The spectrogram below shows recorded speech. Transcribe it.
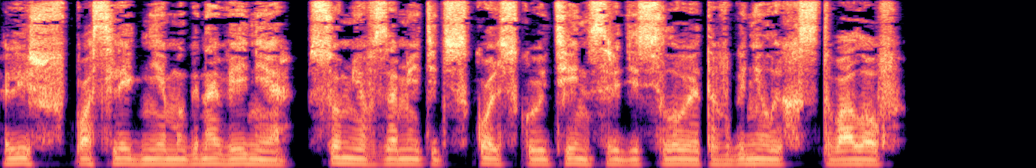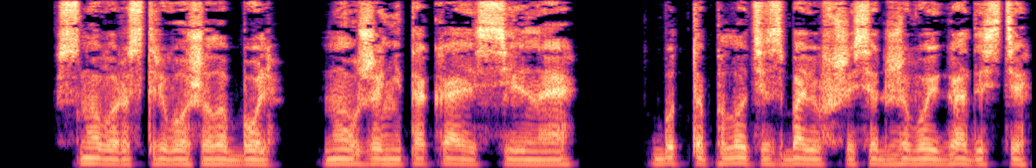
Лишь в последнее мгновение, сумев заметить скользкую тень среди силуэтов гнилых стволов. Снова растревожила боль, но уже не такая сильная. Будто плоть, избавившись от живой гадости,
